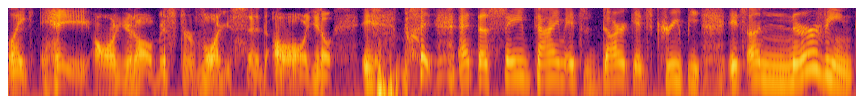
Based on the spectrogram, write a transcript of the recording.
like, hey, oh, you know, Mr. Voice, and oh, you know, it, but at the same time, it's dark, it's creepy, it's unnerving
